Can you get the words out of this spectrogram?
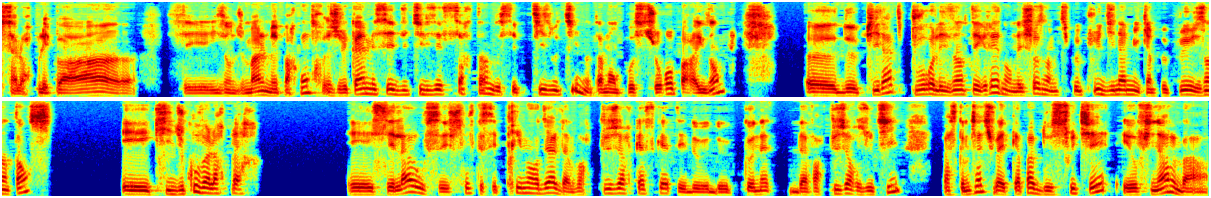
ça leur plaît pas, ils ont du mal. Mais par contre, je vais quand même essayer d'utiliser certains de ces petits outils, notamment posturaux par exemple, de pilates pour les intégrer dans des choses un petit peu plus dynamiques, un peu plus intenses, et qui du coup va leur plaire. Et c'est là où je trouve que c'est primordial d'avoir plusieurs casquettes et de, de connaître, d'avoir plusieurs outils, parce que comme ça, tu vas être capable de switcher et au final, bah,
